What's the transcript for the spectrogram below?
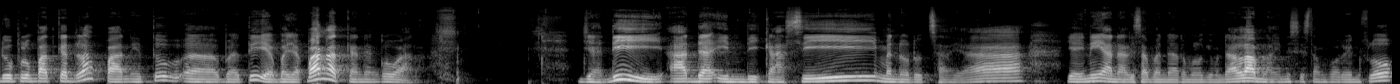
24 ke 8 itu uh, berarti ya banyak banget kan yang keluar. Jadi ada indikasi menurut saya ya ini analisa bandarmologi mendalam lah ini sistem foreign flow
